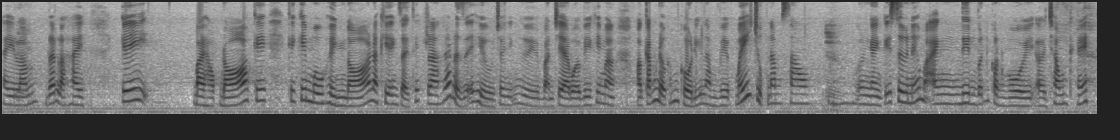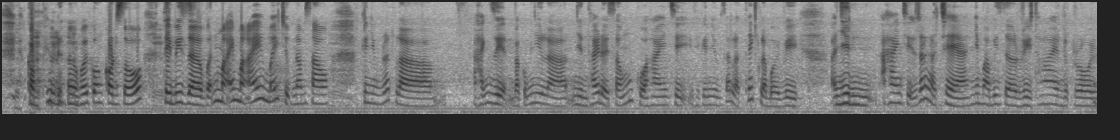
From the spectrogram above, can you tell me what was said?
hay lắm rất là hay cái bài học đó cái cái cái mô hình đó là khi anh giải thích ra rất là dễ hiểu cho những người bạn trẻ. Bởi vì khi mà họ cắm đầu cắm cổ đi làm việc mấy chục năm sau yeah. ngành kỹ sư nếu mà anh điên vẫn còn ngồi ở trong cái computer với con con số thì bây giờ vẫn mãi mãi mấy chục năm sau. Cái nhưng rất là hãnh diện và cũng như là nhìn thấy đời sống của hai anh chị thì Kim Nhung rất là thích là bởi vì à, nhìn hai anh chị rất là trẻ nhưng mà bây giờ retire được rồi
